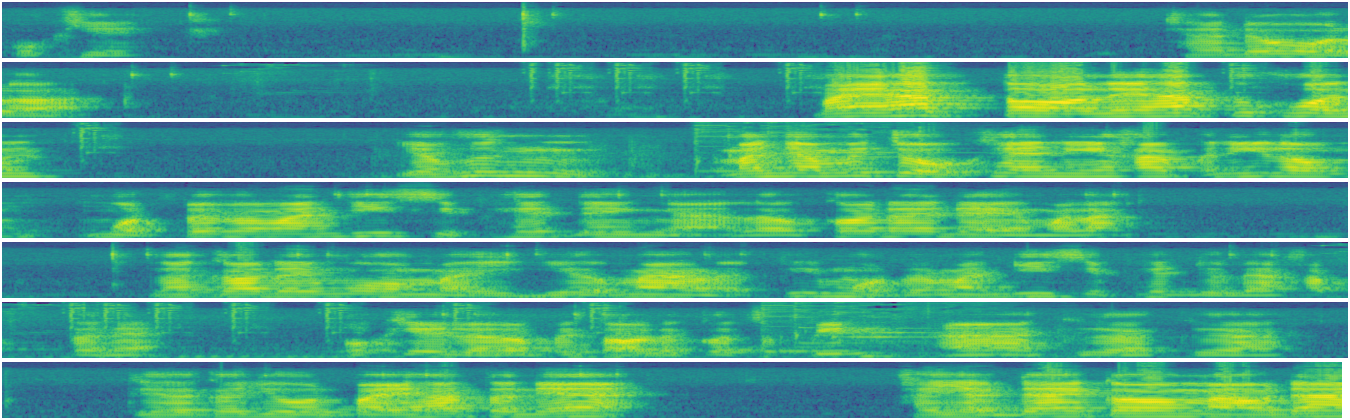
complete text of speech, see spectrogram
โอเคชาโดเหรอไปครับต่อเลยครับทุกคน อย่าเพิ่งมันยังไม่จบแค่นี้ครับ อันนี้เราหมดไปประมาณยี่สิบเพชรเองอะ่ะแล้วก็ได้แดงมาละ แล้วก็ได้ม่วงมาอีกเยอะมากเลยพี่หมดประมาณยี่สิบเพชรอยู่แล้วครับ ตอนเนี้ยโอเคเดี๋ยวเราไปต่อเลยกดสปินอ่าเกลือเกลือเกลือก็โยนไปครับ ตอนเนี้ยใครอยากได้ก็เมาได้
